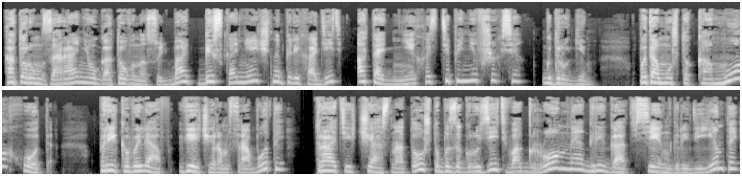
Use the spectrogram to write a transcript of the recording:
которым заранее уготована судьба бесконечно переходить от одних остепенившихся к другим, потому что кому охота, приковыляв вечером с работы, тратить час на то, чтобы загрузить в огромный агрегат все ингредиенты,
